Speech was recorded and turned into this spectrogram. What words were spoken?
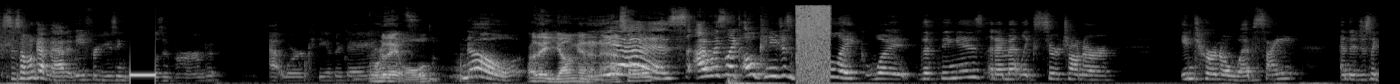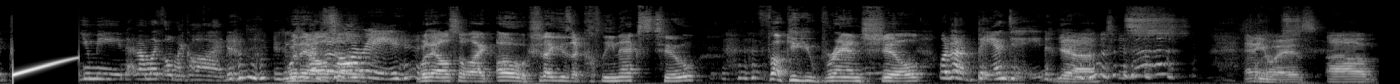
So someone got mad at me for using as a verb at work the other day. Were they old? No. Are they young and an asshole? Yes! I was like, oh, can you just like what the thing is? And I meant like search on our internal website, and they're just like, you mean? And I'm like, oh my god. Were they also sorry. were they also like, oh, should I use a Kleenex too? Fuck you, you brand shill. What about a band aid? Yeah. Anyways, um,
